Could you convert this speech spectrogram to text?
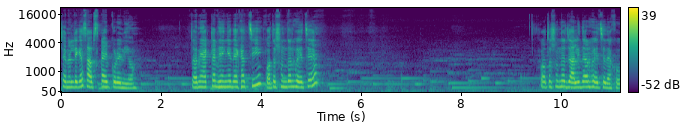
চ্যানেলটিকে সাবস্ক্রাইব করে নিও। তো আমি একটা ভেঙে দেখাচ্ছি, কত সুন্দর হয়েছে। কত সুন্দর জালিদার হয়েছে, দেখো।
